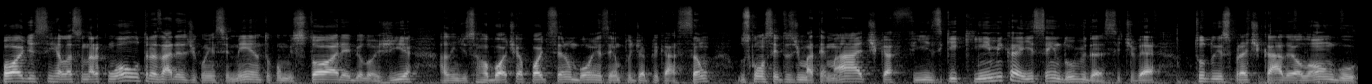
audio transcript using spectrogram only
pode se relacionar com outras áreas de conhecimento, como história e biologia. Além disso, a robótica pode ser um bom exemplo de aplicação dos conceitos de matemática, física e química e, sem dúvida, se tiver tudo isso praticado ao longo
